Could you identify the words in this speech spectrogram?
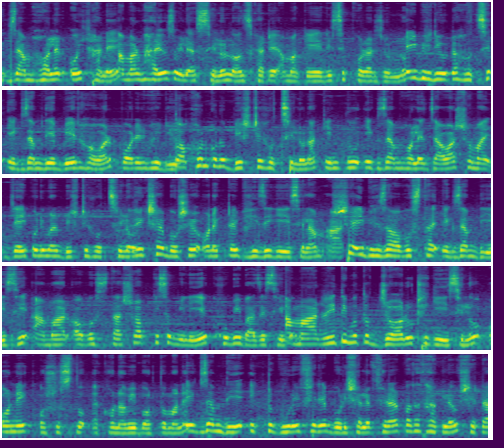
এক্সাম হলের ওইখানে। আমার ভাইও চলে আসছিল লঞ্চ ঘাটে আমাকে রিসিভ করার জন্য। এই ভিডিওটা হচ্ছে এক্সাম দিয়ে বের হওয়ার পরের ভিডিও। তখন কোনো বৃষ্টি হচ্ছিল না, কিন্তু এক্সাম হলে যাওয়ার সময় যেই পরিমাণ বৃষ্টি হচ্ছিল, রিক্সায় বসে অনেকটাই ভিজে গিয়েছিলাম আর সেই ভেজা অবস্থায় এক্সাম দিয়েছি। আমার অবস্থা সবকিছু মিলিয়ে খুবই বাজে ছিল। আমার রীতিমতো জ্বর উঠে গিয়েছিল, অনেক অসুস্থ এখন আমি বর্তমানে। এক্সাম দিয়ে একটু ঘুরে ফিরে বরিশালে ফেরার কথা থাকলেও সেটা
